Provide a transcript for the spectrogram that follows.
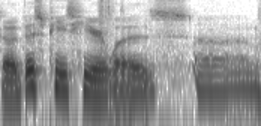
So this piece here was, um,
